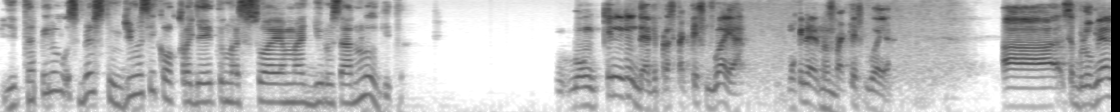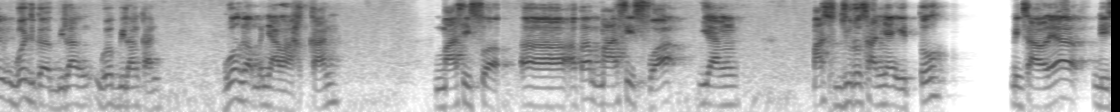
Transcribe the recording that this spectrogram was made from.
Ya, tapi lu sebenarnya setuju gak sih kalau kerja itu nggak sesuai sama jurusan lu gitu? Mungkin dari perspektif gue ya, mungkin dari Hmm. perspektif gue ya. Eh, sebelumnya gue juga bilang, gue bilang kan, gue gak menyalahkan mahasiswa eh, apa mahasiswa yang masuk jurusannya itu misalnya di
